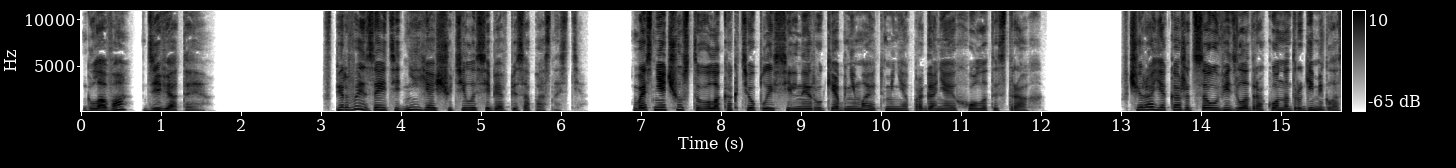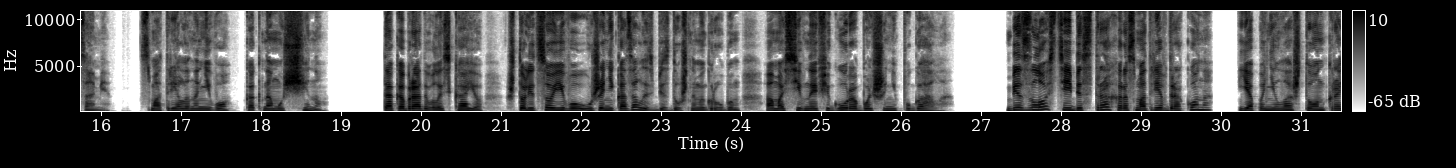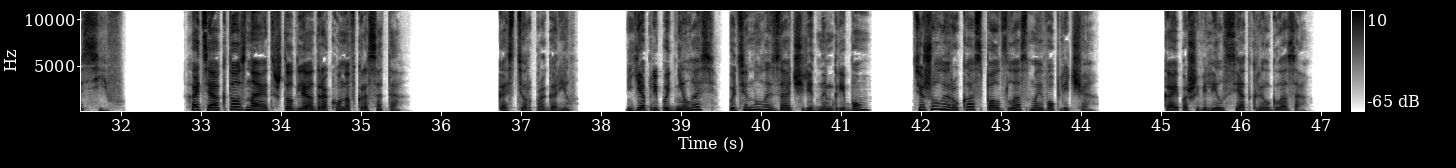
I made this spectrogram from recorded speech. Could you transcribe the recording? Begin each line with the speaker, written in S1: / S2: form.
S1: Глава девятая. Впервые за эти дни я ощутила себя в безопасности. Во сне чувствовала, как теплые сильные руки обнимают меня, прогоняя холод и страх. Вчера я, кажется, увидела дракона другими глазами. Смотрела на него, как на мужчину. Так обрадовалась Каю, что лицо его уже не казалось бездушным и грубым, а массивная фигура больше не пугала. Без злости и без страха рассмотрев дракона, я поняла, что он красив. Хотя кто знает, что для драконов красота. Костер прогорел. Я приподнялась, потянулась за очередным грибом. Тяжелая рука сползла с моего плеча. Кай пошевелился и открыл глаза.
